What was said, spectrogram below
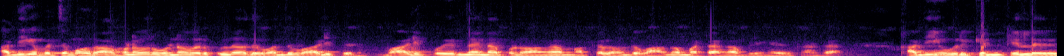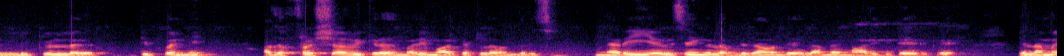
அதிகபட்சமாக ஒரு ஆஃப் அன் ஹவர் ஒன் ஹவருக்குள்ளே அது வந்து வாடி போயிடும். வாடி போயிருந்தால் என்ன பண்ணுவாங்க? மக்கள் வந்து வாங்க மாட்டாங்க அப்படிங்கிறதுக்காக அதையும் ஒரு கெமிக்கல் லிக்விடில் டிப் பண்ணி அதை ஃப்ரெஷ்ஷாக விற்கிறது மாதிரி மார்க்கெட்டில் வந்துடுச்சு நிறைய விஷயங்கள் அப்படி தான் வந்து எல்லாமே மாறிக்கிட்டே இருக்குது எல்லாமே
